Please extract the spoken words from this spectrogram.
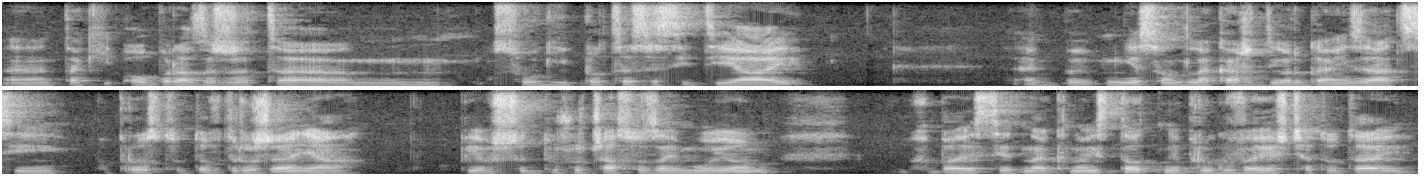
e, taki obraz, że te mm, usługi, procesy CTI jakby nie są dla każdej organizacji po prostu do wdrożenia. Po pierwsze, dużo czasu zajmują. Chyba jest jednak no, istotny próg wejścia tutaj,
